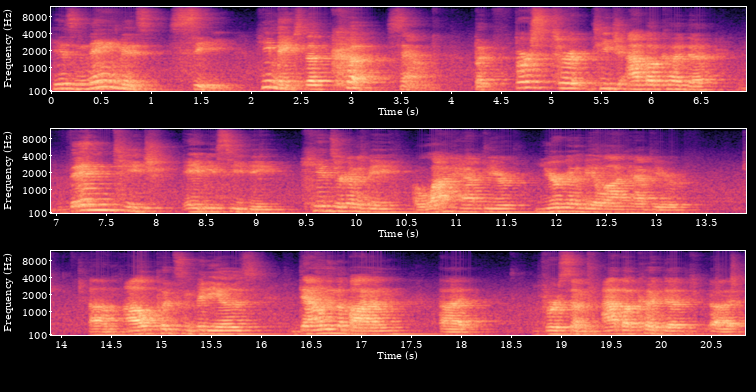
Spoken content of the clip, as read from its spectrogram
his name is C. He makes the k sound. But first teach abacada, then teach ABCD. Kids are going to be a lot happier. You're going to be a lot happier. Um, I'll put some videos down in the bottom uh, for some abacada uh,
